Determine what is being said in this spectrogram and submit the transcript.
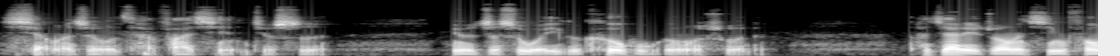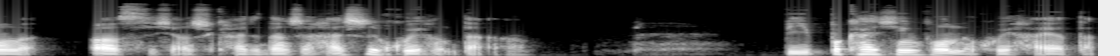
想了之后才发现，就是因为这是我一个客户跟我说的，他家里装了新风了，二十四小时开着，但是还是灰很大，比不开新风的灰还要大。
